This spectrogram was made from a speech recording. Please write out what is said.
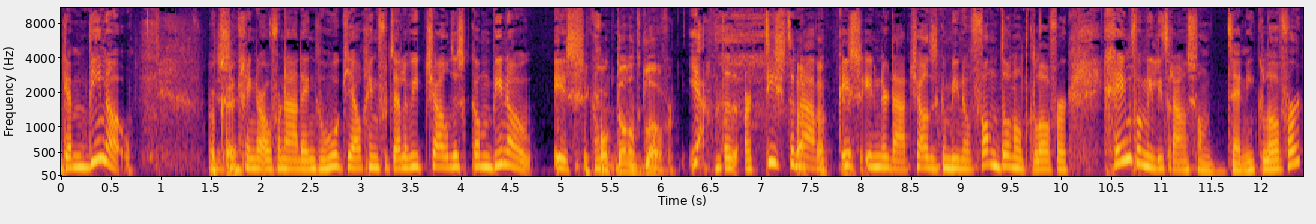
Gambino. Dus ik ging erover nadenken hoe ik jou ging vertellen wie Childish Gambino is. Ik gok Donald Glover. Ja, de artiestennaam is inderdaad Childish Gambino van Donald Glover. Geen familie trouwens van Danny Glover.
